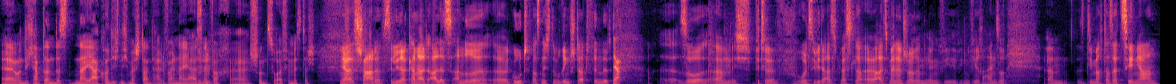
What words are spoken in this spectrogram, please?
Äh, und ich habe dann das Naja konnte ich nicht mehr standhalten, weil Naja ist mhm. einfach äh, schon zu euphemistisch. Ja, ist schade. Selina kann halt alles andere äh, gut, was nicht im Ring stattfindet. Ja. Äh, so, ähm, ich bitte hol sie wieder als Wrestler, äh, als Managerin irgendwie irgendwie rein. So, ähm, die macht das seit zehn Jahren.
